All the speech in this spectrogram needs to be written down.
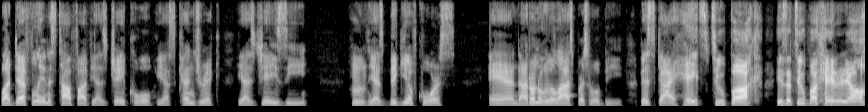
but definitely in his top five, he has J Cole, he has Kendrick, he has Jay Z, hmm, he has Biggie, of course. And I don't know who the last person will be. This guy hates Tupac. He's a Tupac hater, y'all.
